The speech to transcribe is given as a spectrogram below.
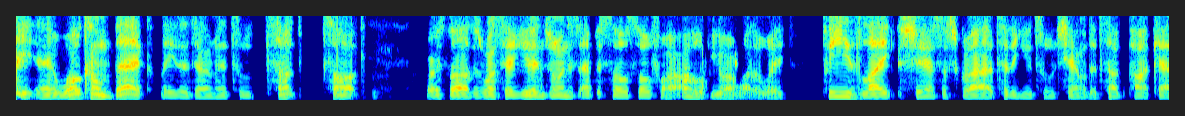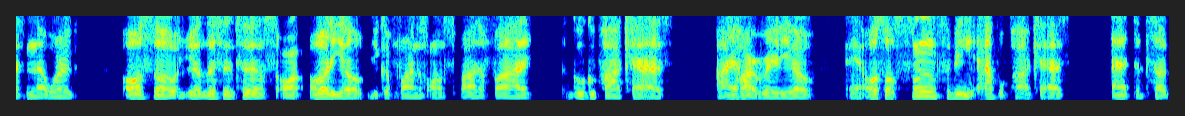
Right, and welcome back, ladies and gentlemen, to TUC Talk. First of all, I just want to say you're enjoying this episode so far, I hope you are, by the way. Please like, share, subscribe to the YouTube channel, the TUC Podcast Network. Also, if you're listening to us on audio, you can find us on Spotify, Google Podcasts, iHeartRadio, and also soon to be Apple Podcasts at the TUC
